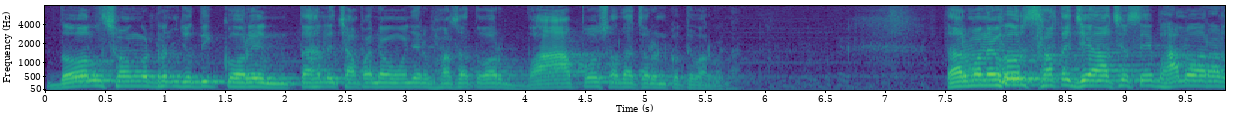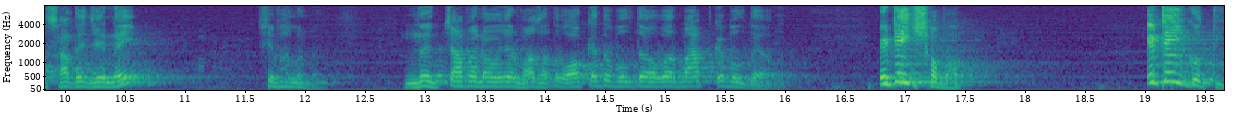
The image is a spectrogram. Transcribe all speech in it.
দল সংগঠন যদি করেন, তাহলে চাঁপানগঞ্জের ভাষা তো আর বাপও সদাচরণ করতে পারবে না। তার মানে ওর সাথে যে আছে, সে ভালো আর আর সাথে যে নেই, সে ভালো নয়। চাঁপানগঞ্জের ভাষা তো ওকে তো বলতে হবে, আর বাপকে বলতে হবে। এটাই স্বভাব। এটাই গতি।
